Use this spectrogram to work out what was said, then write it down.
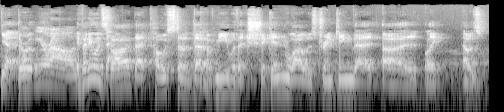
Yeah, there walking were. around. If anyone saw back. that post of that of me with a chicken while I was drinking, that uh, like I was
